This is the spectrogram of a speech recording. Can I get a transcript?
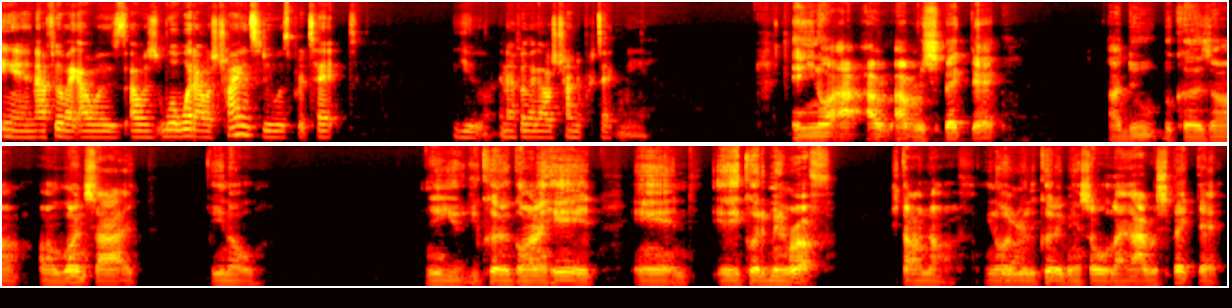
and I feel like I was I was well. What I was trying to do was protect you. And I feel like I was trying to protect me. And you know, I I, I respect that. I do because um on one side, you know, you you could have gone ahead and it could have been rough starting off. You know, yeah. it really could have been. So like I respect that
